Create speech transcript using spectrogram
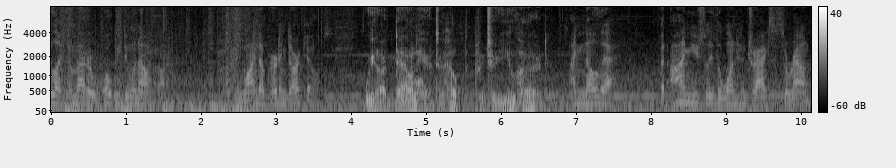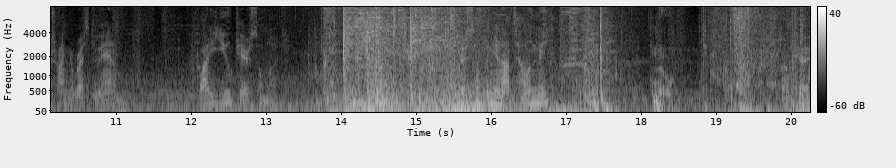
Feel like no matter what we do in Alfheim, we wind up hurting Dark Elves? We are down here to help the creature you heard. I know that, but I'm usually the one who drags us around trying to rescue animals. Why do you care so much? There's something you're not telling me? No. Okay.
